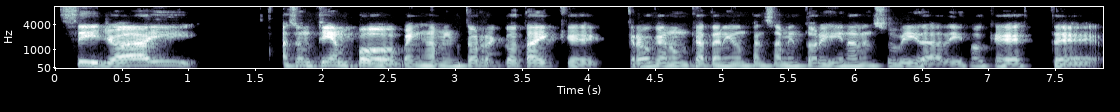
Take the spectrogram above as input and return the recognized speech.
Sí, yo ahí, hace un tiempo, Benjamín Torres Gotay, que creo que nunca ha tenido un pensamiento original en su vida, dijo que este,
